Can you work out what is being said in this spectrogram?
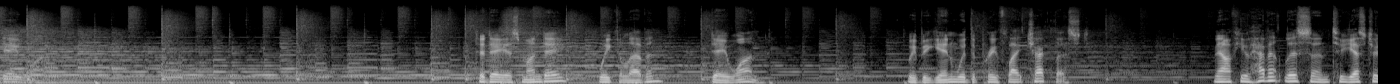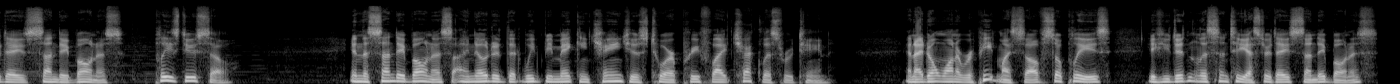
day 1. Today is Monday, week 11, day 1. We begin with the pre flight checklist. Now, if you haven't listened to yesterday's Sunday bonus, please do so. In the Sunday bonus, I noted that we'd be making changes to our pre flight checklist routine. And I don't want to repeat myself, so please, if you didn't listen to yesterday's Sunday bonus,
